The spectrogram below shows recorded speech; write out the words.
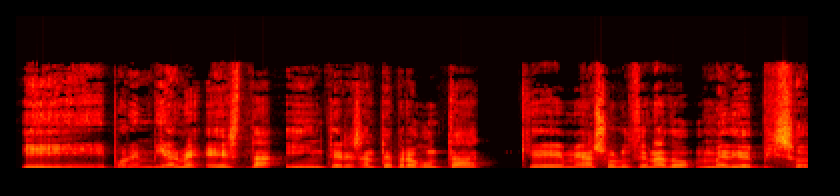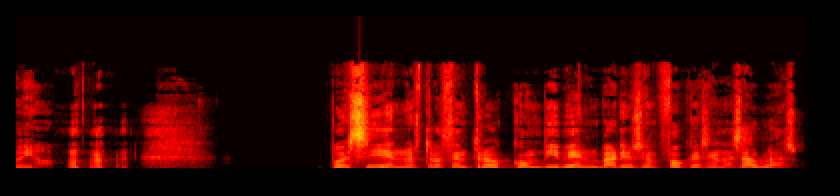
y por enviarme esta interesante pregunta que me ha solucionado medio episodio. pues sí, en nuestro centro conviven varios enfoques en las aulas.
